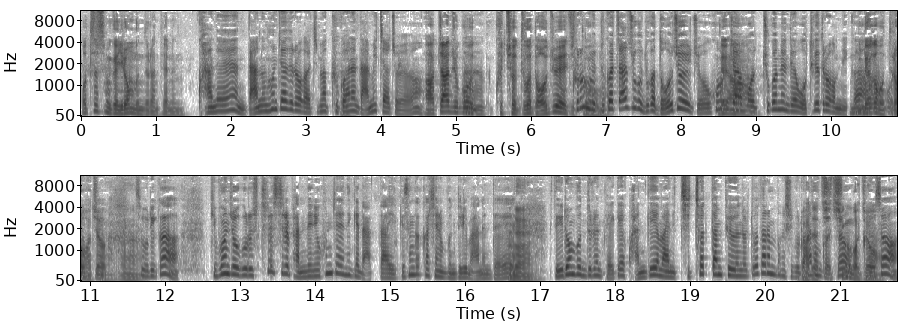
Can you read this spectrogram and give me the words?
어떻습니까? 이런 분들한테는. 관은 나는 혼자 들어가지만 그 관은 남이 짜줘요. 아 짜주고 네. 그쵸 누가 넣어줘야지. 그럼 누가 짜주고 누가 넣어줘야죠. 혼자 네. 뭐 죽었는데 어떻게 들어갑니까? 내가 못 들어갔죠. 네. 그래서 우리가 기본적으로 스트레스를 받느니 혼자 있는 게 낫다 이렇게 생각하시는 분들이 많은데 네. 이런 분들은 대개 관계에 많이 지쳤다는 표현을 또 다른 방식으로 맞아, 하는 거죠. 거죠. 그래서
